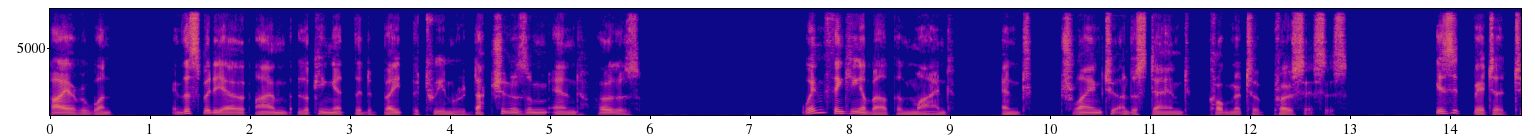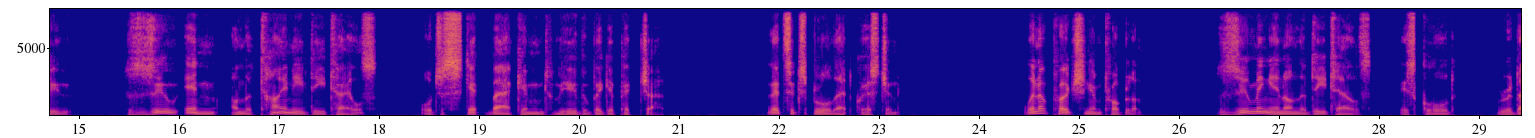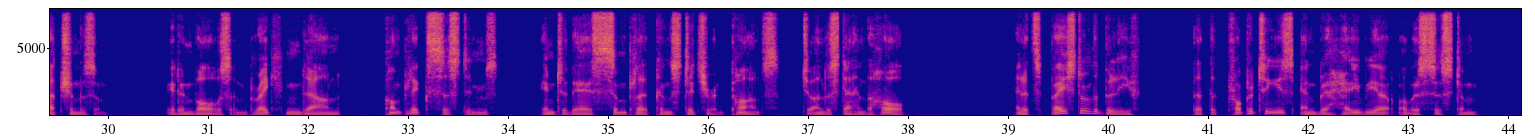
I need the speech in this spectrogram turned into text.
Hi everyone. In this video, I'm looking at the debate between reductionism and holism. When thinking about the mind and trying to understand cognitive processes, is it better to zoom in on the tiny details or just step back and view the bigger picture? Let's explore that question. When approaching a problem, zooming in on the details is called reductionism. It involves breaking down complex systems into their simpler constituent parts to understand the whole. And it's based on the belief that the properties and behavior of a system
